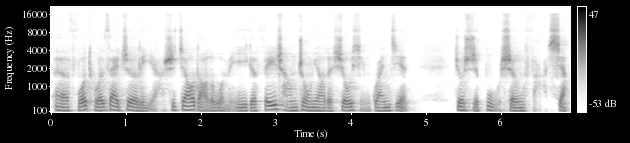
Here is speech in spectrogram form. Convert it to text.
呃，佛陀在这里啊是教导了我们一个非常重要的修行关键，就是不生法相。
